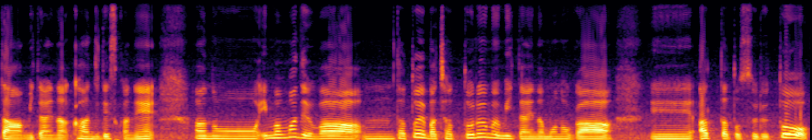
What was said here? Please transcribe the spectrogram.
ターみたいな感じですかね。あの今までは、うん、例えばチャットルームみたいなものが、えあったとすると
